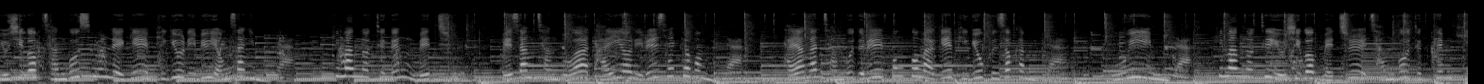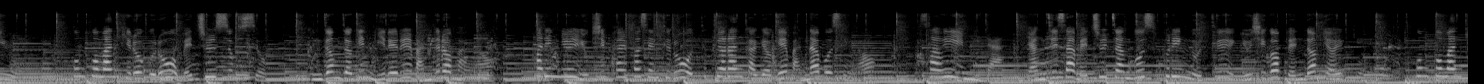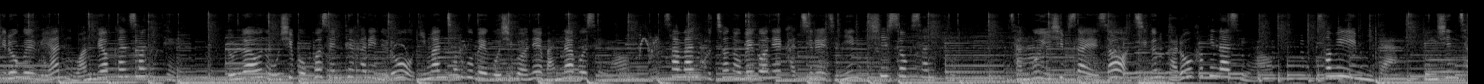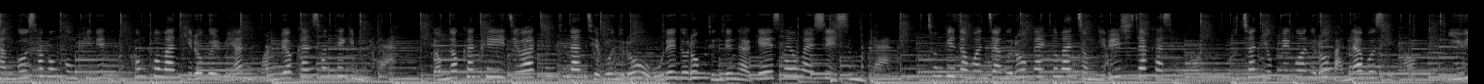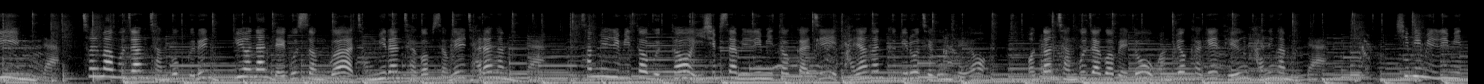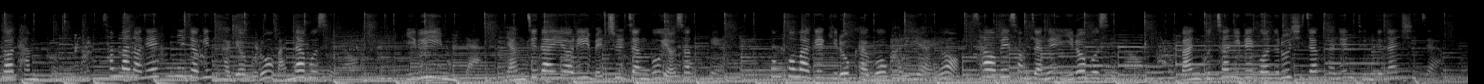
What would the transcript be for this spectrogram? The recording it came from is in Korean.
요식업 장부 24개 비교 리뷰 영상입니다. 희망노트 등 매출, 매상 장부와 다이어리를 살펴봅니다. 다양한 장부들을 꼼꼼하게 비교 분석합니다. 5위입니다. 희망노트 요식업 매출 장부 득템 기회. 꼼꼼한 기록으로 매출 쑥쑥 긍정적인 미래를 만들어봐요. 할인율 68%로 특별한 가격에 만나보세요. 4위입니다. 양지사 매출장부 스프링노트 요식업 랜덤 10개. 꼼꼼한 기록을 위한 완벽한 선택. 놀라운 55% 할인으로 21,950원에 만나보세요. 49,500원의 가치를 지닌 실속 상품. 장부 24에서 지금 바로 확인하세요. 3위입니다. 동신 장부 400P는 꼼꼼한 기록을 위한 완벽한 선택입니다. 넉넉한 페이지와 튼튼한 제본으로 오래도록 든든하게 사용할 수 있습니다. 총계정 원장으로 깔끔한 정리를 시작하세요. 9,600원으로 만나보세요. 2위입니다. 철마무장 장복글은 뛰어난 내구성과 정밀한 작업성을 자랑합니다. 3mm부터 24mm까지 다양한 크기로 제공되어 어떤 장부 작업에도 완벽하게 대응 가능합니다. 12mm 단품 3만원의 합리적인 가격으로 만나보세요. 1위입니다. 양지 다이어리 매출 장부 6개. 꼼꼼하게 기록하고 관리하여 사업의 성장을 이뤄보세요. 19,200원으로 시작하는 든든한 시작.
